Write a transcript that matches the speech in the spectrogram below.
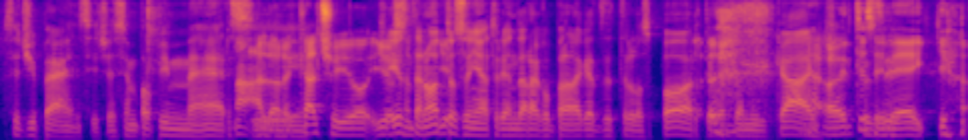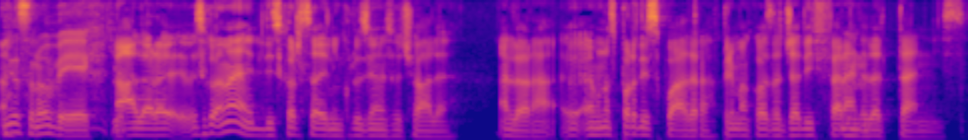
se ci pensi, cioè siamo proprio immersi. Ma allora il calcio io... Cioè, io sempre- stanotte io- ho sognato di andare a comprare la Gazzetta dello Sport, guardami il calcio. Eh, tu sei così. vecchio. Io sono vecchio. No, allora, secondo me il discorso è l'inclusione sociale. Allora, è uno sport di squadra, prima cosa già differente Mm. dal tennis.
